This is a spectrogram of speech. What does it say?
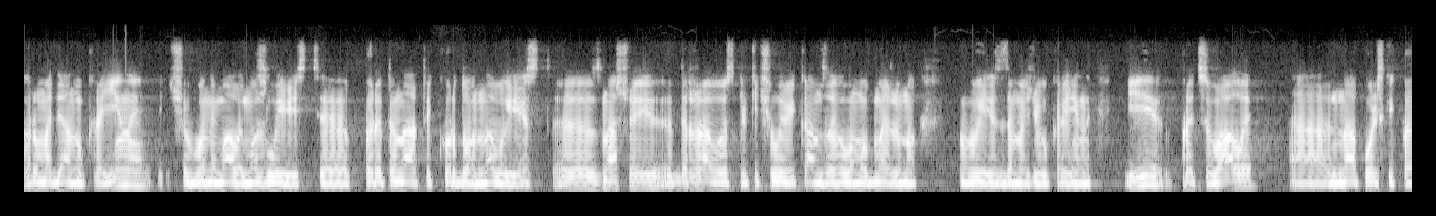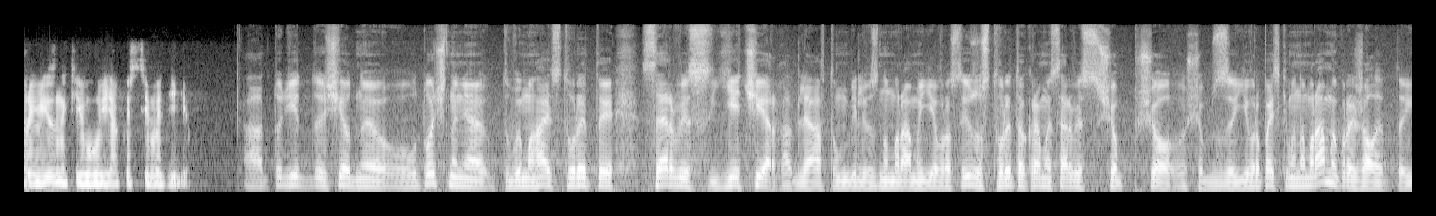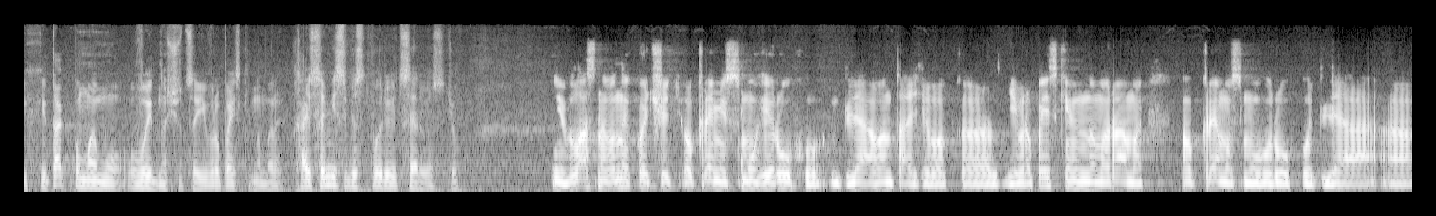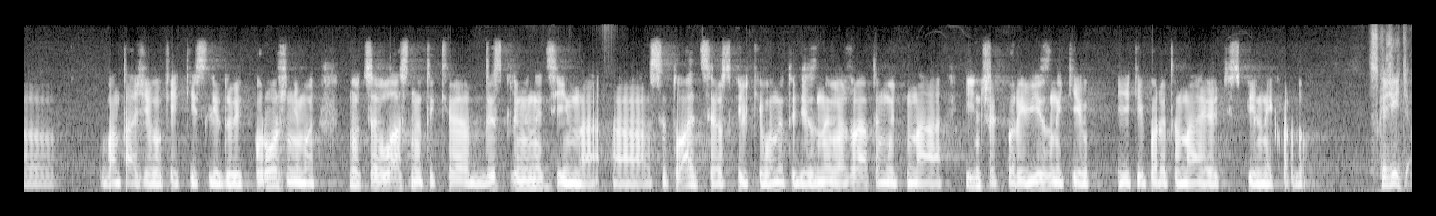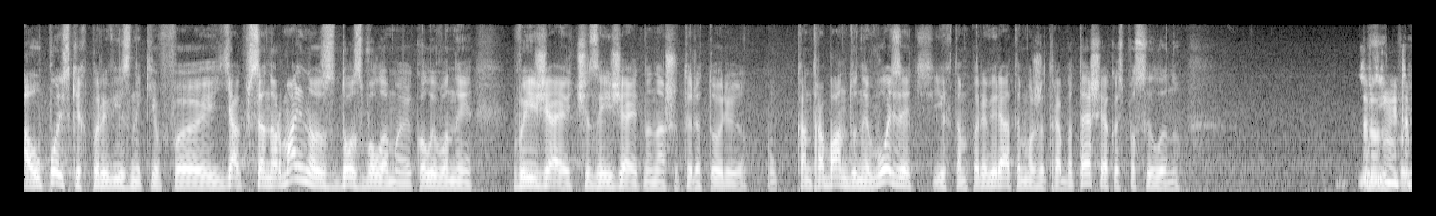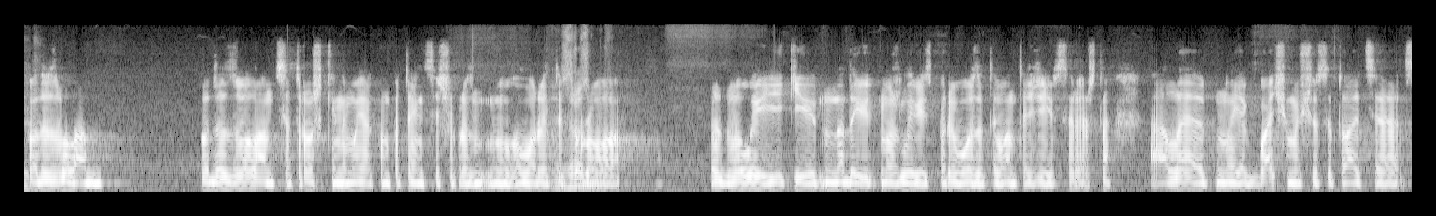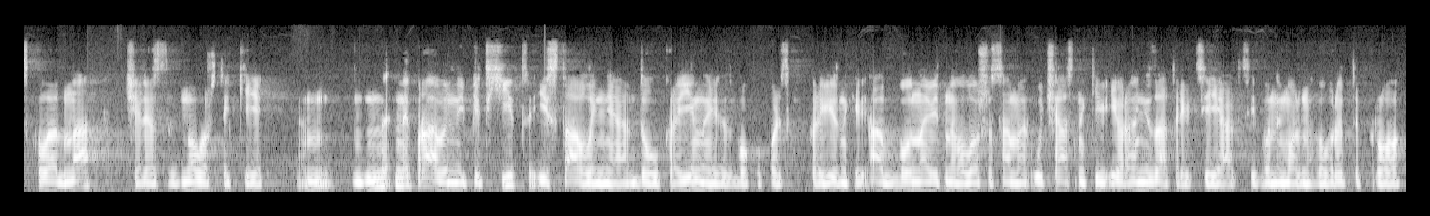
громадян України, щоб вони мали можливість е, перетинати кордон на виїзд е, з нашої держави, оскільки чоловікам загалом обмежено виїзд за межі України, і працювали е, на польських перевізників у якості водіїв. А тоді ще одне уточнення. Вимагають створити сервіс є черга для автомобілів з номерами Євросоюзу. Створити окремий сервіс, щоб що, щоб з європейськими номерами проїжджали. Та їх і так, по-моєму, видно, що це європейські номери. Хай самі собі створюють сервіс. І власне вони хочуть окремі смуги руху для вантажівок е, з європейськими номерами, окрему смугу руху для е, вантажівок, які слідують порожніми. Ну це власне така дискримінаційна ситуація, оскільки вони тоді зневажатимуть на інших перевізників, які перетинають спільний кордон. Скажіть, а у польських перевізників е, як все нормально з дозволами, коли вони виїжджають чи заїжджають на нашу територію? Ну, Контрабанду не возять, їх там перевіряти, може, треба теж якось посилено. Зрозуміти по дозволам. По дозволам це трошки не моя компетенція, щоб роз... ну, говорити Зрозумів. про дозволи, які надають можливість перевозити вантажі і все решта. Але ну як бачимо, що ситуація складна через знову ж таки неправильний підхід і ставлення до України з боку польських перевізників, або навіть наголошу саме учасників і організаторів цієї акції, бо не можна говорити про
